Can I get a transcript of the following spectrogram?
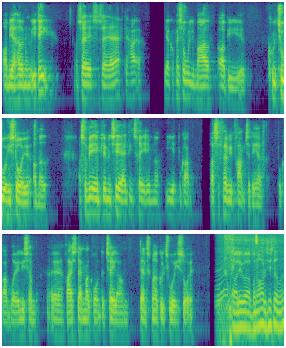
Om jeg havde nogle idé, og så, så sagde jeg, ja, det har jeg. Jeg går personligt meget op i øh, kultur, historie og mad. Og så vil jeg implementere alle de tre emner i et program. Og så fandt vi frem til det her program, hvor jeg ligesom øh, rejser Danmark rundt og taler om dansk mad, kultur og historie. Oliver, hvornår har du sidst lavet mad?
